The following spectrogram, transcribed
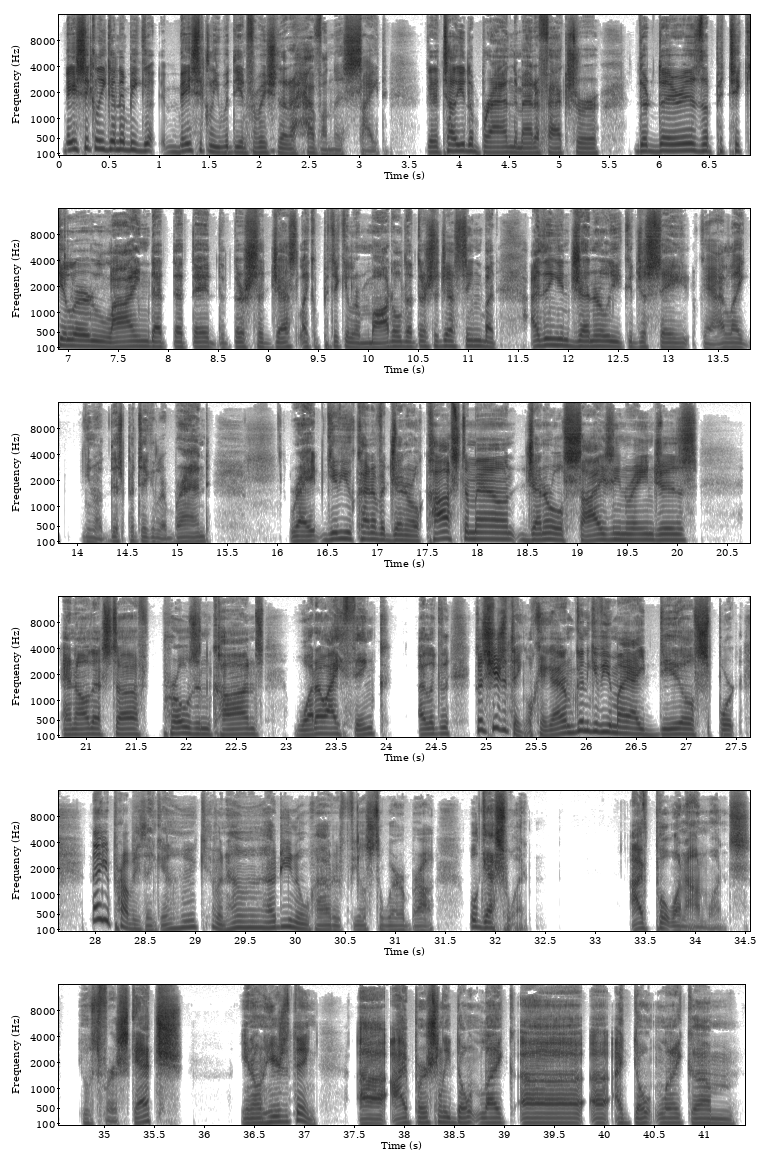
Basically, gonna be basically with the information that I have on this site. Gonna tell you the brand, the manufacturer. There there is a particular line that that they that they're suggest like a particular model that they're suggesting, but I think in general you could just say, okay, I like you know this particular brand right? Give you kind of a general cost amount, general sizing ranges, and all that stuff, pros and cons. What do I think? I look because here's the thing. Okay, I'm going to give you my ideal sport. Now you're probably thinking, "Oh, Kevin, how how do you know how it feels to wear a bra? Well, guess what? I've put one on once. It was for a sketch, you know. And here's the thing. Uh, I personally don't like. Uh, uh, I don't like. Um,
